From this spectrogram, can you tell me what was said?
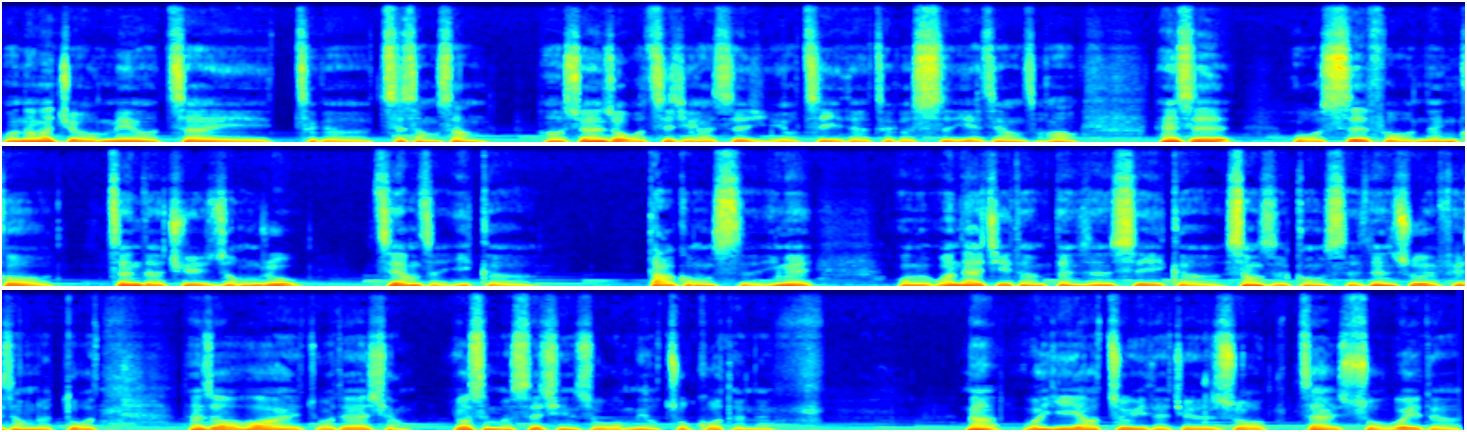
我那么久没有在这个职场上，啊，虽然说我自己还是有自己的这个事业这样子哈，但是我是否能够真的去融入这样子一个大公司？因为我们万泰集团本身是一个上市公司，人数也非常的多。但是我后来我就在想，有什么事情是我没有做过的呢？那唯一要注意的就是说，在所谓的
